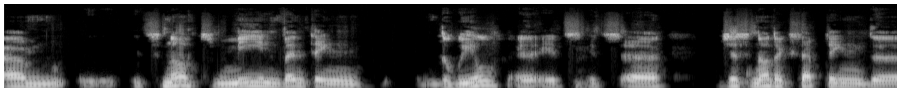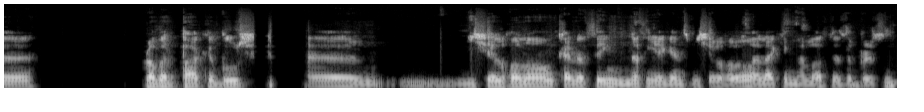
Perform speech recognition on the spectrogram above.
um, it's not me inventing the wheel. Uh, it's mm. it's uh, just not accepting the Robert Parker bullshit, uh, Michel Rolland kind of thing. Nothing mm. against Michel Rolland. I like him a lot as a mm. person.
